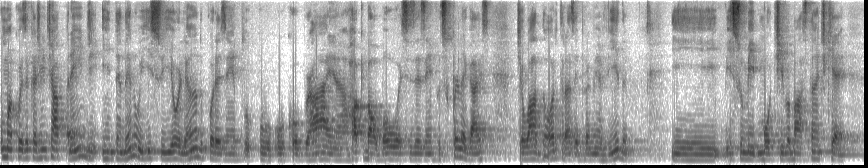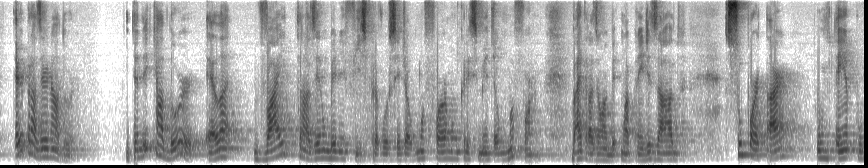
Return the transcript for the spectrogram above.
uma coisa que a gente aprende entendendo isso e olhando, por exemplo, o, o Bryant, Rock Balboa, esses exemplos super legais que eu adoro trazer para minha vida e isso me motiva bastante, que é ter prazer na dor. Entender que a dor, ela vai trazer um benefício para você de alguma forma, um crescimento de alguma forma. Vai trazer um, aprendizado. Suportar um tempo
